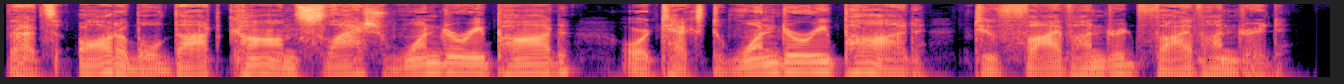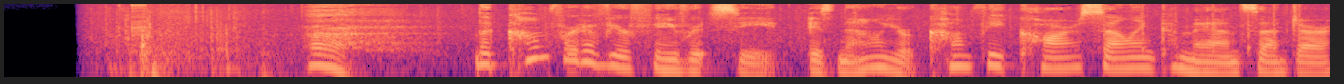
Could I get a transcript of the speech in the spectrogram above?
That's audible.com slash WonderyPod or text WonderyPod to 500, 500. the comfort of your favorite seat is now your comfy car selling command center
